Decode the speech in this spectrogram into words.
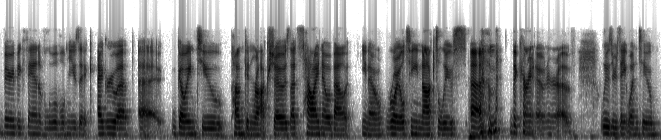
very big fan of Louisville music. I grew up uh, going to punk and rock shows. That's how I know about you know royalty knocked loose, um, the current owner of Losers Eight One Two.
